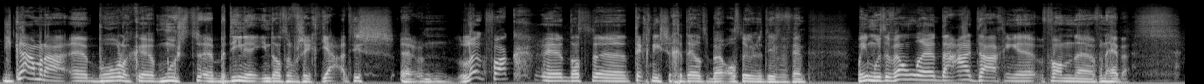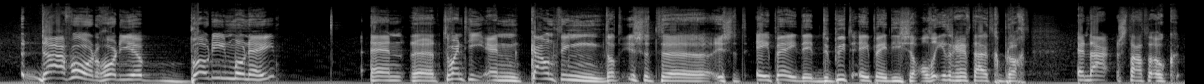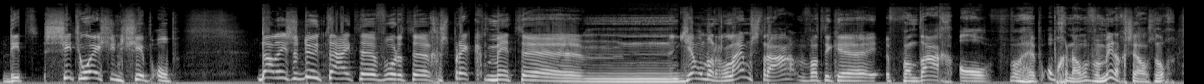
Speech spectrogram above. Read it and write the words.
die camera behoorlijk moest bedienen in dat opzicht. Ja, het is een leuk vak, dat technische gedeelte bij Alternative FM... Maar je moet er wel de uitdagingen van, van hebben. Daarvoor hoorde je Bodine Monet. En uh, eh, 20 and Counting, dat is het, is het EP, de debuut-EP die ze al eerder heeft uitgebracht. En daar staat ook dit Situationship op. Dan is het nu tijd uh, voor het gesprek met uh, Jelmer Luimstra. Wat ik vandaag al heb opgenomen, vanmiddag zelfs nog.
